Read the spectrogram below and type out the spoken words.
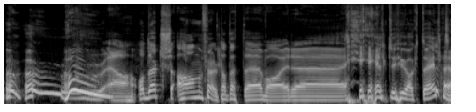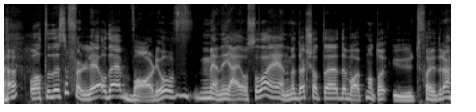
Ja, og Dutch han følte at dette var uh, helt uaktuelt. Ja. Og at det selvfølgelig, og det var det jo, mener jeg også, da, jeg er enig med Dutch, at det, det var på en måte å utfordre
